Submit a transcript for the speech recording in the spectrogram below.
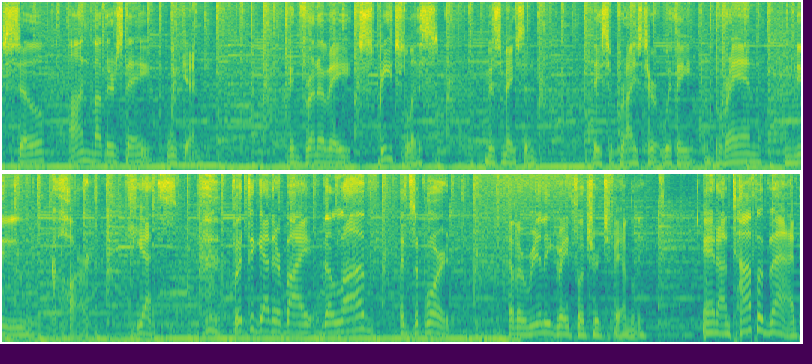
So, on Mother's Day weekend, in front of a speechless Miss Mason, they surprised her with a brand new car. Yes, put together by the love and support of a really grateful church family. And on top of that,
